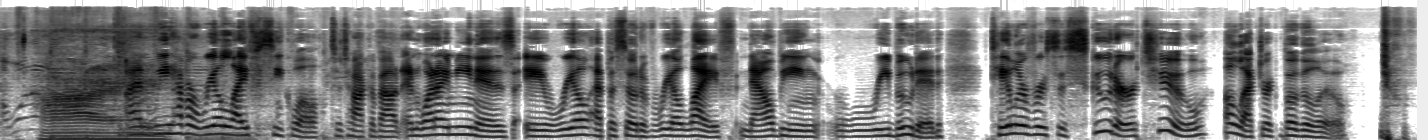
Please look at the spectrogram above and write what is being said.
Hi. And we have a real life sequel to talk about. And what I mean is a real episode of real life now being rebooted Taylor versus Scooter 2 Electric Boogaloo.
